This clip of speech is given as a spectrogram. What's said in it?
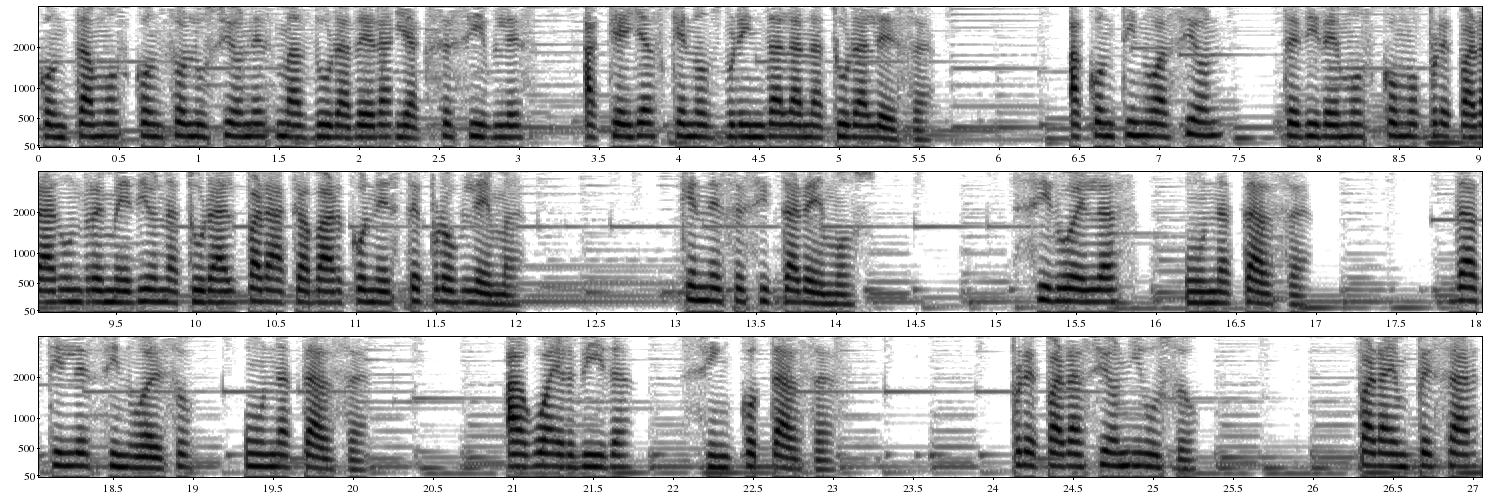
contamos con soluciones más duraderas y accesibles, aquellas que nos brinda la naturaleza. A continuación, te diremos cómo preparar un remedio natural para acabar con este problema. ¿Qué necesitaremos? Ciruelas, una taza. Dátiles sin hueso, una taza. Agua hervida, 5 tazas. Preparación y uso. Para empezar,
